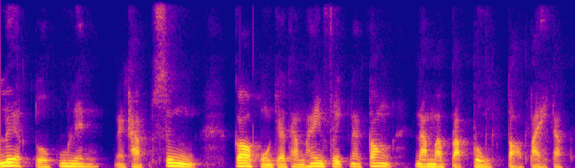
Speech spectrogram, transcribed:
เลือกตัวผู้เล่นนะครับ ซึ่ง ก็คงจะทำให้ฟลิกนั้นต้องนำมาปรับปรุงต่อไปครับ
